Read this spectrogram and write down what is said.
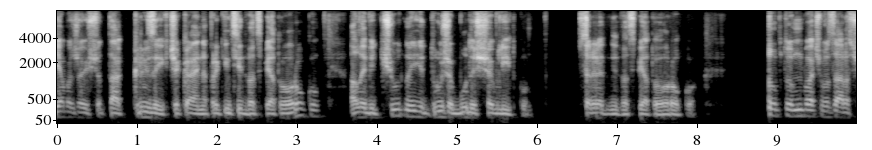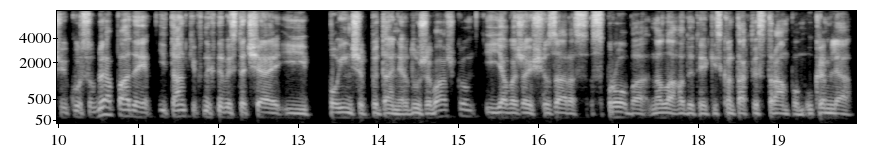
Я вважаю, що так криза їх чекає наприкінці 25-го року, але відчутно її дуже буде ще влітку, всередині 25-го року. Тобто, ми бачимо зараз, що і курс рубля падає, і танків в них не вистачає, і по інших питаннях дуже важко. І я вважаю, що зараз спроба налагодити якісь контакти з Трампом у Кремля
